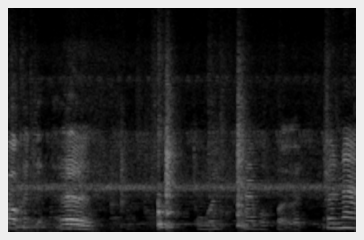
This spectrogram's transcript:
บอกเขาจะเออโอ้ยใครบอกเปิดต้นหน้า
